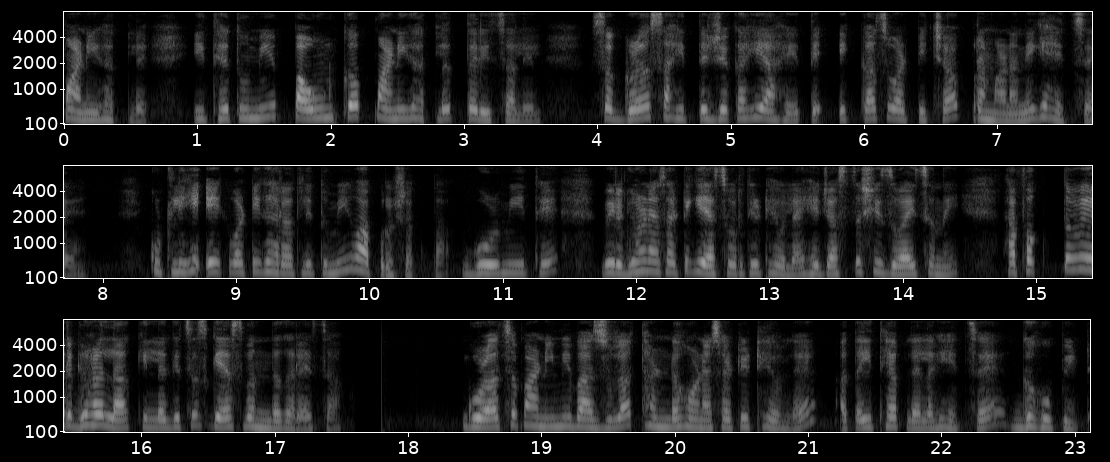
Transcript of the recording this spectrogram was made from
पाणी घातलं आहे इथे तुम्ही पाऊण कप पाणी घातलं तरी चालेल. सगळं साहित्य जे काही आहे ते एकाच वाटीच्या प्रमाणाने घ्यायचं आहे कुठलीही एक वाटी घरातली तुम्ही वापरू शकता. गूळ मी इथे विरघळण्यासाठी गॅसवरती ठेवला आहे हे जास्त शिजवायचं नाही. हा फक्त विरघळला की लगेचच गॅस बंद करायचा. गुळाचं पाणी मी बाजूला थंड होण्यासाठी ठेवलं आहे आता इथे आपल्याला घ्यायचं आहे गहू पीठ.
